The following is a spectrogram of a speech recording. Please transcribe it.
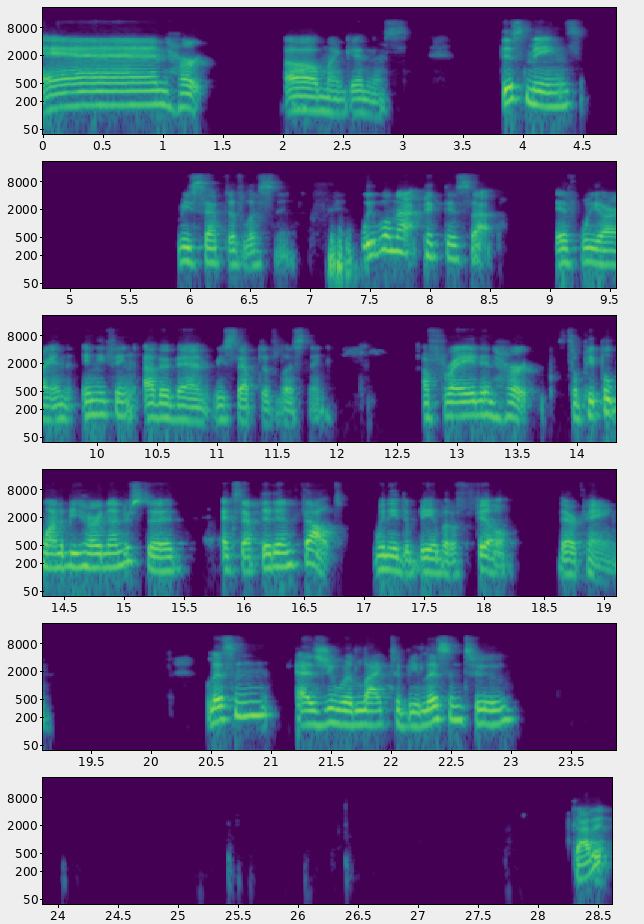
and hurt. Oh my goodness. This means receptive listening. We will not pick this up if we are in anything other than receptive listening. Afraid and hurt. So people want to be heard and understood, accepted and felt we need to be able to feel their pain. Listen as you would like to be listened to. Got it?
